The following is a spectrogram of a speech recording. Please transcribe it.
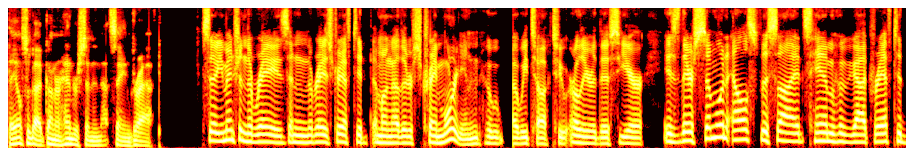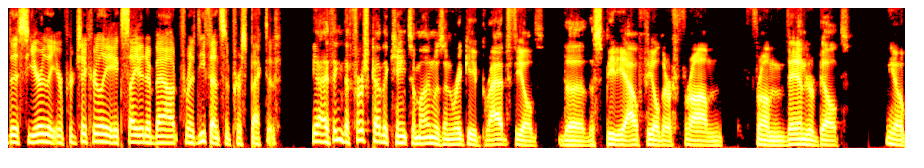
they also got Gunnar Henderson in that same draft. So you mentioned the Rays, and the Rays drafted, among others, Trey Morgan, who uh, we talked to earlier this year. Is there someone else besides him who got drafted this year that you're particularly excited about from a defensive perspective? Yeah, I think the first guy that came to mind was Enrique Bradfield, the the speedy outfielder from from Vanderbilt. you know,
